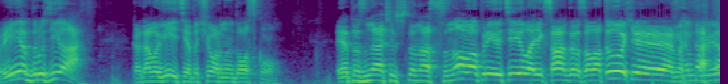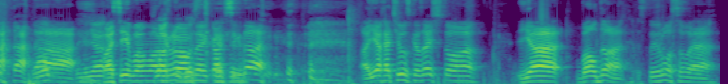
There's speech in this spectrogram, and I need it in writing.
Привет, друзья! Когда вы видите эту черную доску, это значит, что нас снова приютил Александр Золотухин! Всем привет! Вот, меня Спасибо вам огромное, гость. как всегда. А я хочу сказать, что я балда стаиросовая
